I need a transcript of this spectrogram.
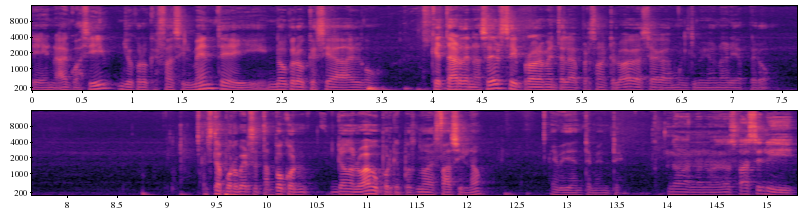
en algo así, yo creo que fácilmente y no creo que sea algo que tarde en hacerse y probablemente la persona que lo haga se haga multimillonaria, pero está por verse. Tampoco yo no lo hago porque pues no es fácil, ¿no? Evidentemente. No, no, no, no es fácil y,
